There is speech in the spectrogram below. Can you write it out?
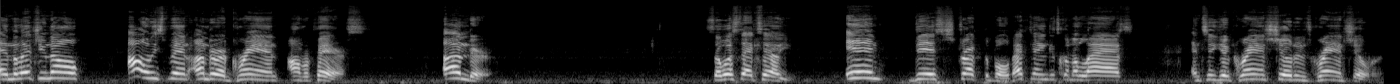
And to let you know, I only spend under a grand on repairs. Under. So what's that tell you? Indestructible. That thing is gonna last until your grandchildren's grandchildren.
